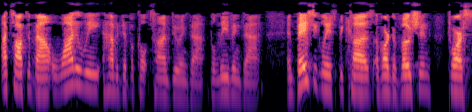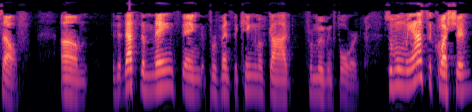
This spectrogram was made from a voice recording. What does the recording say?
I talked about why do we have a difficult time doing that, believing that. And basically, it's because of our devotion to ourself. Um, that's the main thing that prevents the kingdom of God from moving forward. So when we ask the question,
